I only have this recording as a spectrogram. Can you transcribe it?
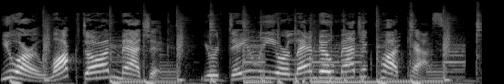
You are Locked On Magic, your daily Orlando Magic podcast,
